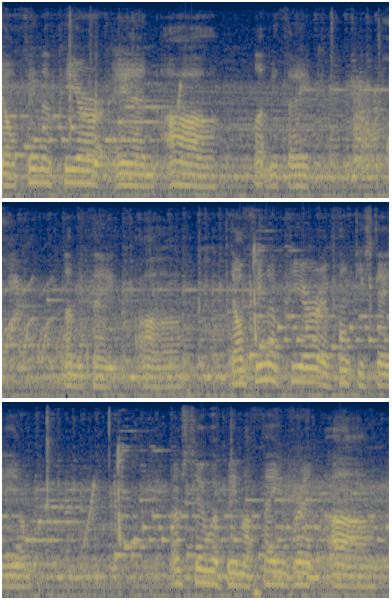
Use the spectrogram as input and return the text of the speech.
Delfino Pier and. Uh, let me think. Let me think. Uh, Delfino Pier and Funky Stadium. Those two would be my favorite. Uh,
